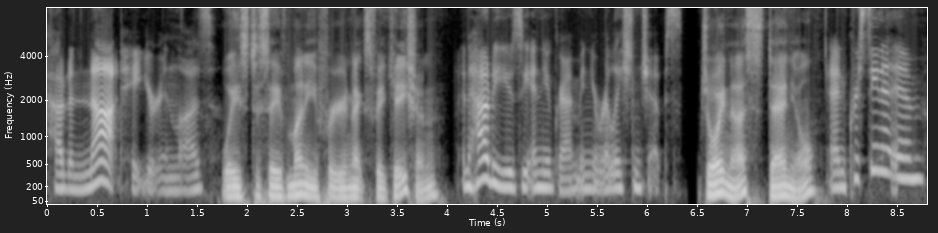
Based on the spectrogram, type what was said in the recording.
how to not hate your in laws, ways to save money for your next vacation. and how to use the Enneagram in your relationships. Join us, Daniel, And Christina M.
